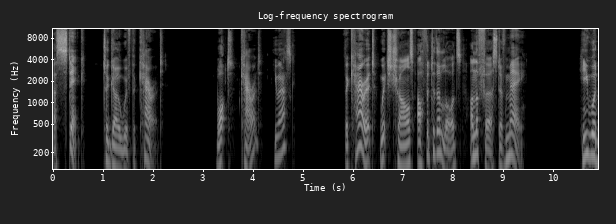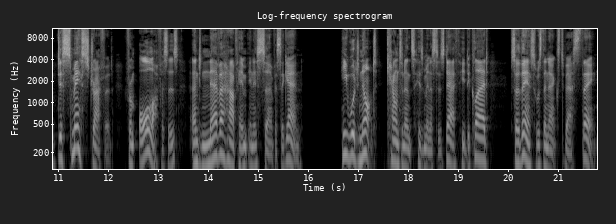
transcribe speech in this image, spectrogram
a stick, to go with the carrot. What carrot, you ask? The carrot which Charles offered to the Lords on the 1st of May. He would dismiss Strafford from all offices and never have him in his service again. He would not countenance his minister's death, he declared, so this was the next best thing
